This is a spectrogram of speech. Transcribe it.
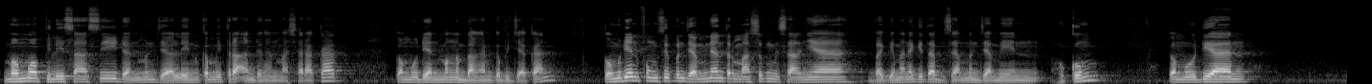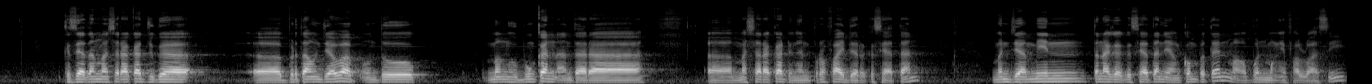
memobilisasi dan menjalin kemitraan dengan masyarakat, kemudian mengembangkan kebijakan. Kemudian fungsi penjaminan termasuk misalnya bagaimana kita bisa menjamin hukum, kemudian kesehatan masyarakat juga e, bertanggung jawab untuk menghubungkan antara uh, masyarakat dengan provider kesehatan. menjamin tenaga kesehatan yang kompeten maupun mengevaluasi.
